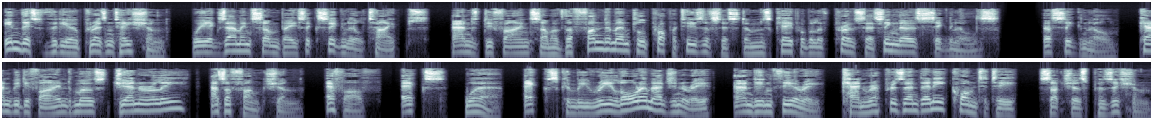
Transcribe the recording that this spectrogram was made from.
In this video presentation, we examine some basic signal types, and define some of the fundamental properties of systems capable of processing those signals. A signal can be defined most generally, as a function, f of x, where x can be real or imaginary, and in theory, can represent any quantity, such as position,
